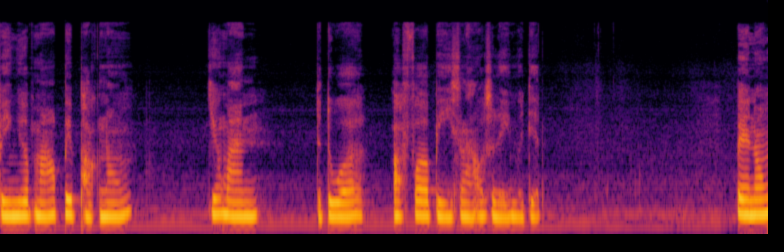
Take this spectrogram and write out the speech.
ពេលងើបមកពេលព្រឹកនោះយើងបានទទួល offer ពីសាលាអូស្ត្រាលីមួយទៀតពេលនោះ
